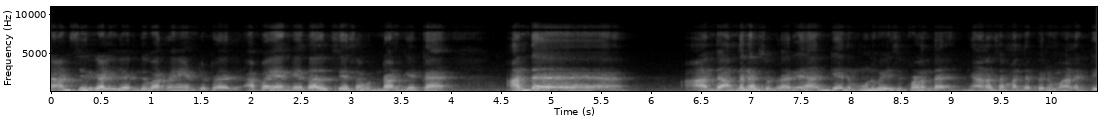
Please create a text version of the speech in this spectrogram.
நான் சீர்காழியிலேருந்து வர்றேன் சொல்கிறாரு அப்போ எங்கே ஏதாவது விசேஷம் உண்டான்னு கேட்க அந்த அந்த அந்தனர் சொல்கிறாரு அங்கே அந்த மூணு வயசு குழந்தை ஞானசம்பந்த பெருமானுக்கு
